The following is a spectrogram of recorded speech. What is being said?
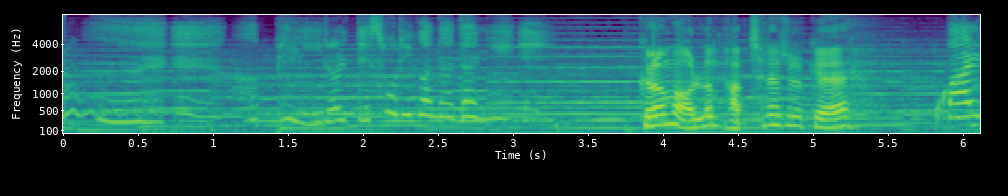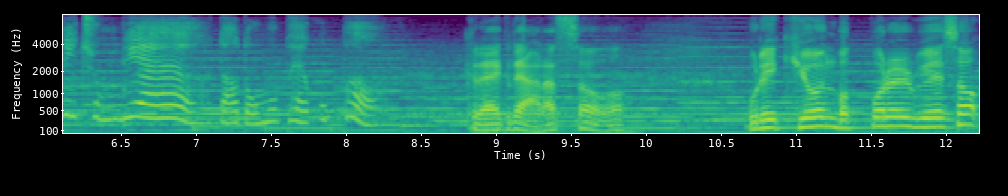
으, 하필 이럴 때 소리가 나다니. 그럼 얼른 밥 차려줄게. 빨리 준비해. 나 너무 배고파. 그래, 그래, 알았어. 우리 귀여운 먹보를 위해서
